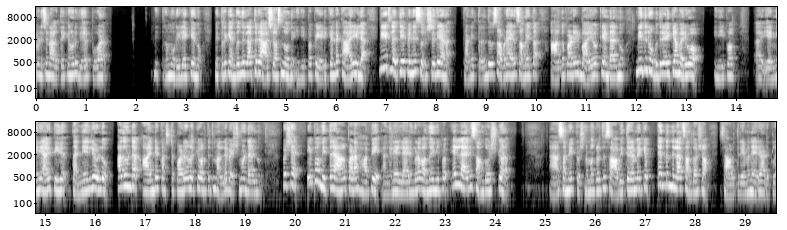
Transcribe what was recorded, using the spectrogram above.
വിളിച്ചോണ്ട് അകത്തേക്ക് അങ്ങോട്ട് കയറി പോവാണ്. മിത്ര മുറിയിലേക്ക് വന്നു മിത്രയ്ക്ക് എന്തെന്നില്ലാത്തൊരു ആശ്വാസം തോന്നി. ഇനിയിപ്പോ പേടിക്കേണ്ട കാര്യമില്ല. വീട്ടിലെത്തിയ പിന്നെ സുരക്ഷിതയാണ്. കാരണം ഇത്രയും ദിവസം അവിടെ ആയ സമയത്ത് ആകെപ്പാടെ ഒരു ഭയമൊക്കെ ഉണ്ടായിരുന്നു. മിഥുനെ ഉപദ്രവിക്കാൻ വരുവോ? ഇനിയിപ്പം എങ്ങനെയായി തീരെ? തന്നെയല്ലേ ഉള്ളൂ. അതുകൊണ്ട് അതിന്റെ കഷ്ടപ്പാടുകളൊക്കെ ഓർത്തിട്ട് നല്ല വിഷമം ഉണ്ടായിരുന്നു പക്ഷെ ഇപ്പൊ മിത്ര ആകെപ്പാടെ ഹാപ്പിയായി അങ്ങനെ എല്ലാരും കൂടെ വന്നു കഴിഞ്ഞപ്പം എല്ലാരും സന്തോഷിക്കുവാണ്. ആ സമയം കൃഷ്ണമംഗലത്തെ സാവിത്രിയമ്മയ്ക്കും എന്തെന്നില്ല സന്തോഷം. സാവിത്രിയമ്മ നേരെ അടുക്കള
